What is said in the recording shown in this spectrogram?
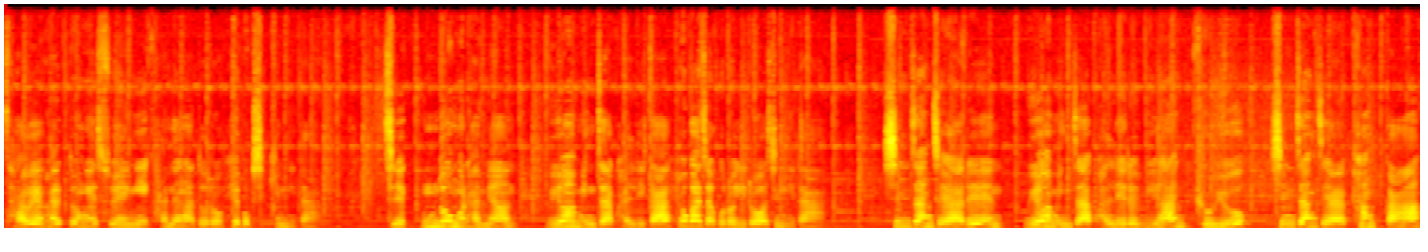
사회 활동의 수행이 가능하도록 회복시킵니다. 즉, 운동을 하면 위험인자 관리가 효과적으로 이루어집니다. 심장 재활은 위험인자 관리를 위한 교육, 심장 재활 평가,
